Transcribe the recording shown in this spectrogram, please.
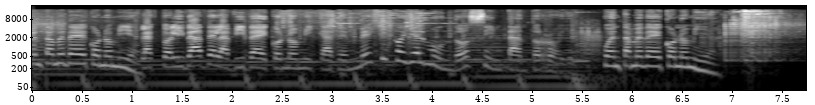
Cuéntame de economía. La actualidad de la vida económica de México y el mundo sin tanto rollo. Cuéntame de economía.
